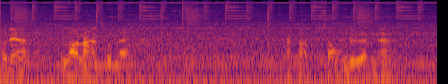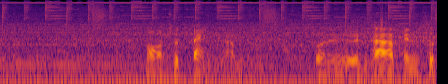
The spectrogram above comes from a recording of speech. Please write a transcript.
ัวเนี้ยรอนานสุดแล้วนะครับสองเดือนนะฮะต่อชุดแต่งครับ ส่วนอื่นๆถ้าเป็นชุด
